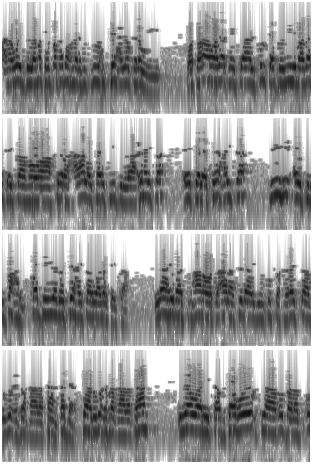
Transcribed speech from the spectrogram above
manaa way dilla markay badda dhex marayso sidii wax jeexayoo kale weeye wa taraa waad arkaysaa alfulka doonyihii baad arkaysaa mawaakhira xaal ay tahay tii dillaacinaysa ee kala jeexaysa fiihi ay fi lbaxri badii iyadoo jeexaysa ayaad arkaysaa ilaahay baa subxaanau watacaala sidaa idinku sakiray si aad ugu cibro qaadataan qadar si aad ugu cibro qaadataan iyo walitabtaguu si aad u dalab u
